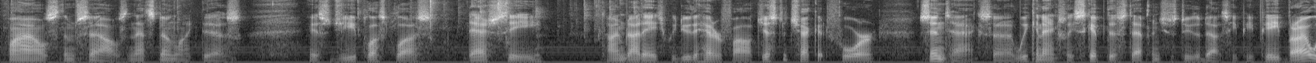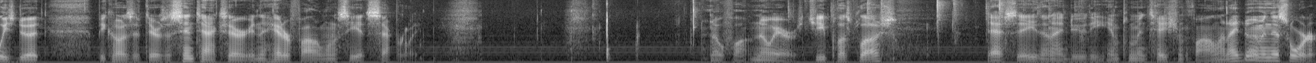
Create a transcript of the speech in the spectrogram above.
files themselves and that's done like this it's g++ dash c time.h. We do the header file just to check it for syntax. Uh, we can actually skip this step and just do the .cpp, but I always do it because if there's a syntax error in the header file, I want to see it separately. No no errors. G++ dash C, then I do the implementation file, and I do them in this order.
